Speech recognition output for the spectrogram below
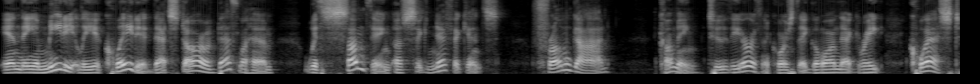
and they immediately equated that star of Bethlehem with something of significance from God coming to the earth. And of course, they go on that great quest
